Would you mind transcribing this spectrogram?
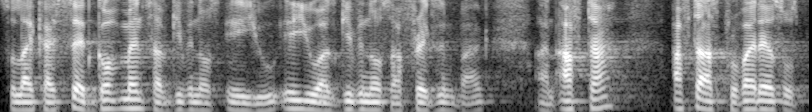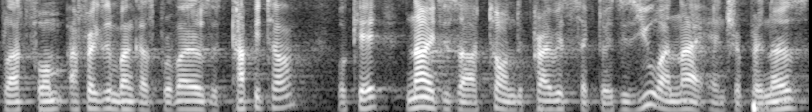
So, like I said, governments have given us AU, AU has given us Afrexim Bank, and after, after has provided us with platform, Afrexim Bank has provided us with capital. Okay? Now it is our turn, the private sector. It is you and I, entrepreneurs,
